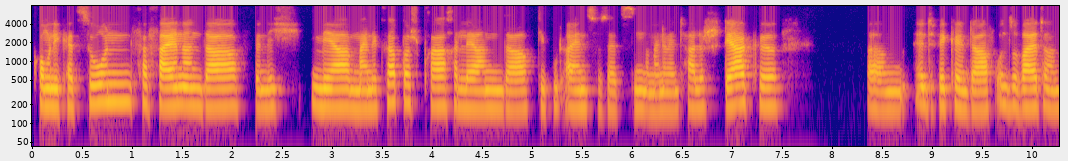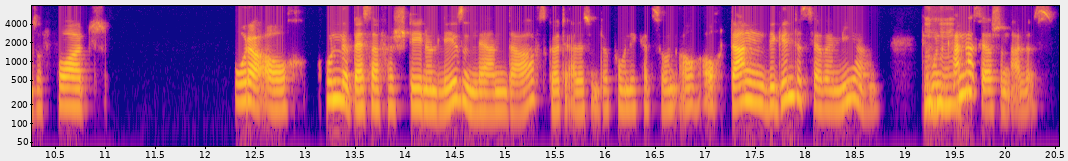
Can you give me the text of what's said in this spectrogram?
Kommunikation verfeinern darf, wenn ich mehr meine Körpersprache lernen darf, die gut einzusetzen und meine mentale Stärke ähm, entwickeln darf und so weiter und so fort, oder auch Hunde besser verstehen und lesen lernen darf, das gehört ja alles unter Kommunikation auch, auch dann beginnt es ja bei mir. Der Hund Mhm. kann das ja schon alles.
